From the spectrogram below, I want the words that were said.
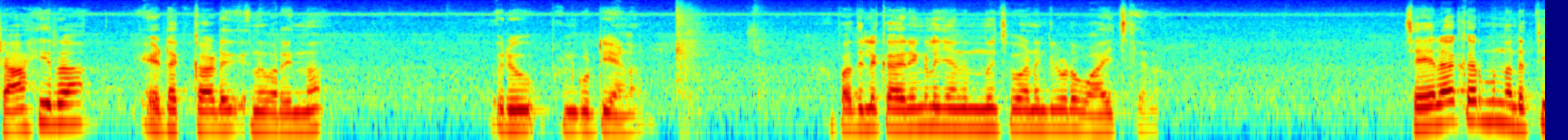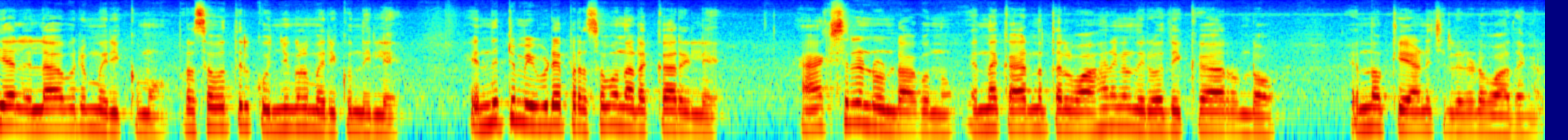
ഷാഹിറ എടക്കാട് എന്ന് പറയുന്ന ഒരു പെൺകുട്ടിയാണ്. അപ്പോൾ അതിലെ കാര്യങ്ങൾ ഞാൻ ഇന്ന് വേണമെങ്കിൽ ഇവിടെ വായിച്ചു തരാം. ചേലാകർമ്മം നടത്തിയാൽ എല്ലാവരും മരിക്കുമോ? പ്രസവത്തിൽ കുഞ്ഞുങ്ങൾ മരിക്കുന്നില്ലേ? എന്നിട്ടും ഇവിടെ പ്രസവം നടക്കാറില്ലേ? ആക്സിഡന്റ് ഉണ്ടാകുന്നു എന്ന കാരണത്താൽ വാഹനങ്ങൾ നിരോധിക്കാറുണ്ടോ? എന്നൊക്കെയാണ് ചിലരുടെ വാദങ്ങൾ.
